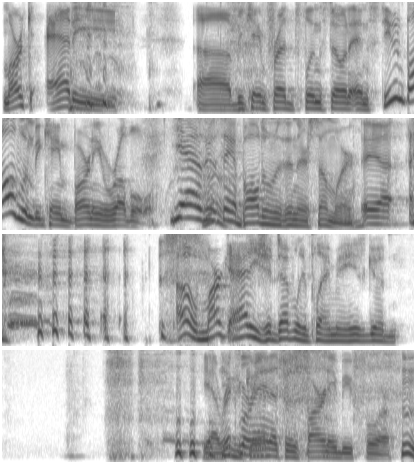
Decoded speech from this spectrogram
Mark Addy uh, became Fred Flintstone, and Stephen Baldwin became Barney Rubble. Yeah, I was gonna say a Baldwin was in there somewhere. Yeah, Oh, Mark Addy should definitely play me. He's good. yeah. Rick He's good. Moranis was Barney before. Hmm.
